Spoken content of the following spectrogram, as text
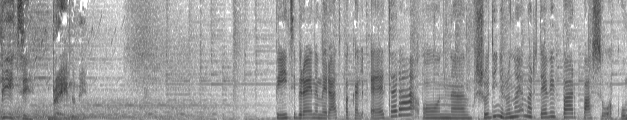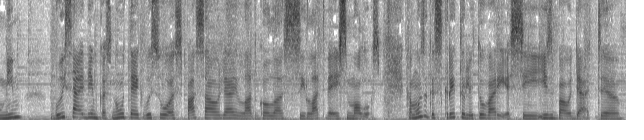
Pīci brainami! Pīci Brēnam ir atpakaļ ēterā, un uh, šodien runājam ar tevi par pasaukumiem, visādiem, kas notiek visos pasaulē, Latgolas, Latvijas molos. Kā muzikas skrituļi tu variesi izbaudēt uh,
